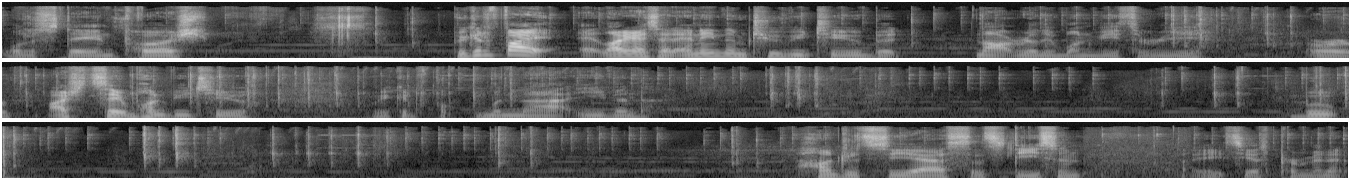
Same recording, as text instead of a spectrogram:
We'll just stay and push. We could fight, like I said, any of them 2v2, but not really 1v3. Or, I should say 1v2. We could win that even. Boop. 100 CS, that's decent. 8 CS per minute.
